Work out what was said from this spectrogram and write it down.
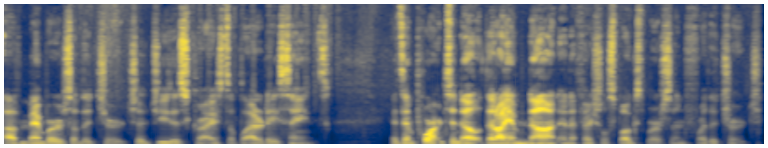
of members of the Church of Jesus Christ of Latter-day Saints, it's important to note that I am not an official spokesperson for the church.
